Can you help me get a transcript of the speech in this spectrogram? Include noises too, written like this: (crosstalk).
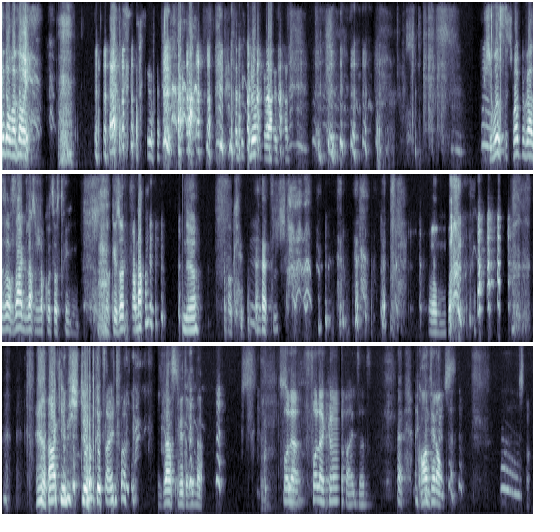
(laughs) Nochmal neu. ich wusste, ich wollte mir gerade auch sagen, lass mich noch kurz was trinken. Okay, soll ich mal machen? Ja. Okay. (laughs) um. Hakim stirbt jetzt einfach. Ich lasse wir drinnen. Voller, voller Körpereinsatz. Kontenance. (laughs) So.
